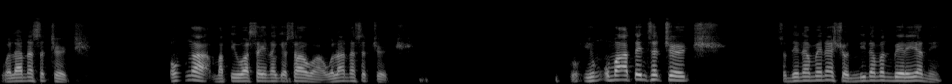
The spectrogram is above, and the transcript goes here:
Wala na sa church. O nga, matiwasay nag-asawa, wala na sa church. Yung umaattend sa church, sa denomination, hindi naman bere yan eh.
